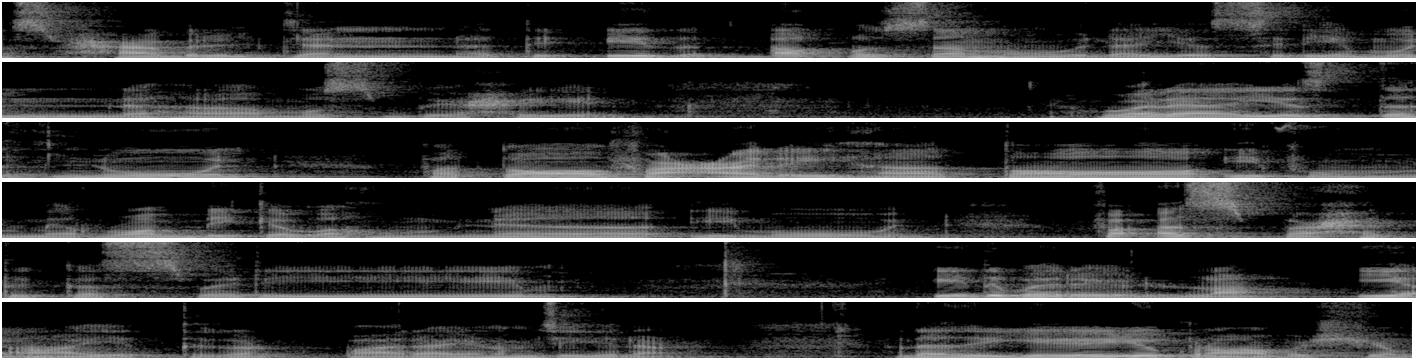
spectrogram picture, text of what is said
أصحاب الجنة إذ أقسموا ليسلمنها مصبحين ولا يستثنون فطاف عليها طائف من ربك وهم نائمون فأصبحت كالسريم ഇതുവരെയുള്ള ഈ ആയത്തുകൾ പാരായണം ചെയ്യലാണ് അതായത് ഏഴ് പ്രാവശ്യം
